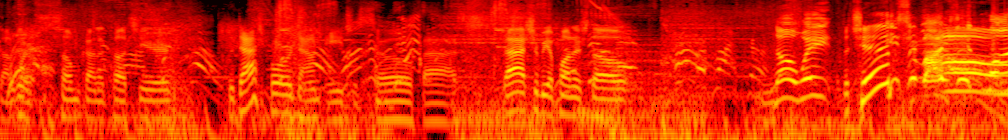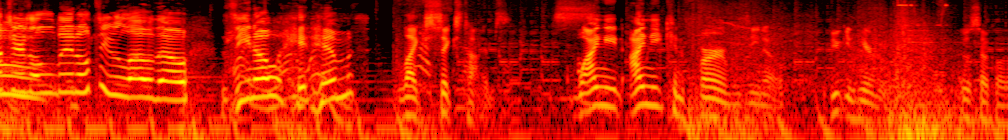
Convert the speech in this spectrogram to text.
Gotta put some kind of touch here. The dash forward down H is so fast. That should be a punish though. No, wait. The chip? He survives Oh! it. Launcher's a little too low though. Xeno hit him like six times. Well, I need I need confirmed, Xeno. If you can hear me. It was so close.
